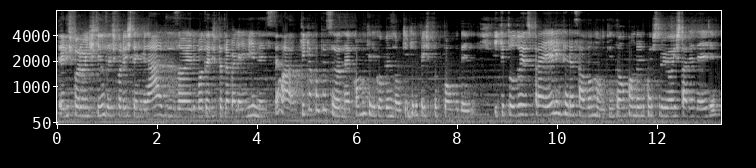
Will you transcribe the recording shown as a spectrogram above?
eles foram extintos, eles foram exterminados, ou ele botou eles para trabalhar em Minas, sei lá, o que que aconteceu, né? Como que ele governou, o que que ele fez pro povo dele. E que tudo isso para ele interessava muito. Então, quando ele construiu a história dele,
